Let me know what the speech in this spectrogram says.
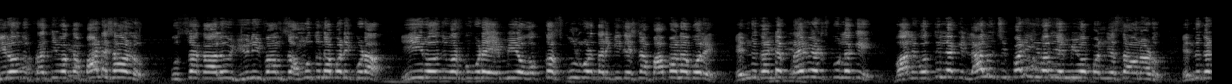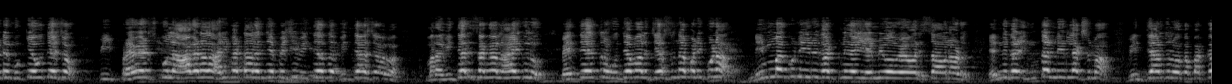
ఈ రోజు ప్రతి ఒక్క పాఠశాలలో పుస్తకాలు యూనిఫామ్స్ అమ్ముతున్నప్పటికీ కూడా ఈ రోజు వరకు కూడా ఎంఈఓ ఒక్క స్కూల్ కూడా తనిఖీ చేసిన పాపాన పోలే. ఎందుకంటే ప్రైవేట్ స్కూళ్ళకి వాళ్ళ ఒత్తిళ్ళకి లాలుచి పడి ఈ రోజు ఎంబీఓ పని చేస్తా ఉన్నాడు. ఎందుకంటే ముఖ్య ఉద్దేశం ఈ ప్రైవేట్ స్కూల్ ఆగడాలు హరికట్టాలని చెప్పేసి విద్యా విద్యాశాఖ మన విద్యార్థి సంఘ నాయకులు పెద్ద ఎత్తున ఉద్యమాలు చేస్తున్నప్పటికీ కూడా నిమ్మకు నీరు కట్టుగా ఎంఈఓ వ్యవహరిస్తా ఉన్నాడు. ఎందుకంటే ఇంత నిర్లక్ష్యమా? విద్యార్థులు ఒక పక్క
